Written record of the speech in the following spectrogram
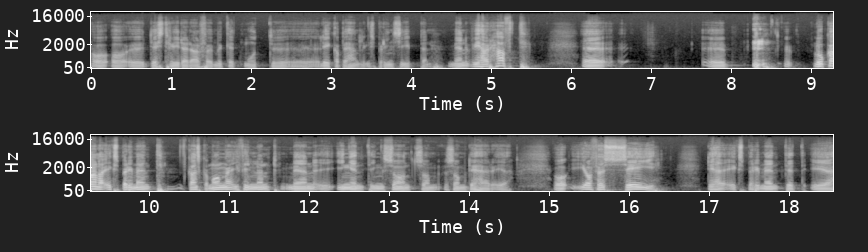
och, och, eh, det strider alltför mycket mot uh, likabehandlingsprincipen. Men vi har haft uh, uh, lokala experiment, ganska många i Finland, men ingenting sånt som, som det här är. Och i och för sig, det här experimentet är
